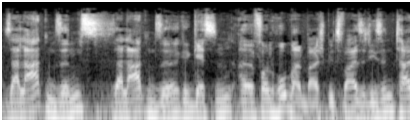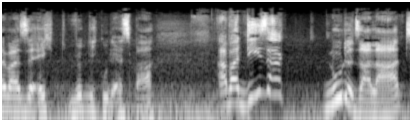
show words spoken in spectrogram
sind's, Salaten sie gegessen, äh, von Hohmann beispielsweise. Die sind teilweise echt wirklich gut essbar. Aber dieser Nudelsalat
